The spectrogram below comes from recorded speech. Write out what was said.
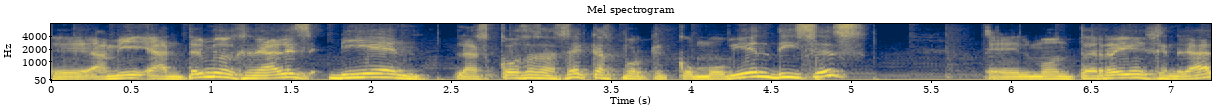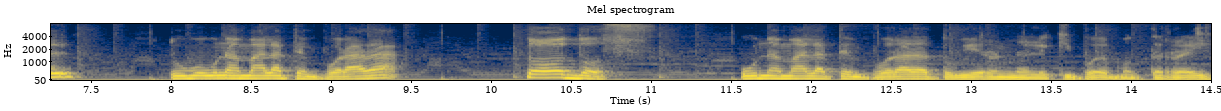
eh, a mí, en términos generales, bien las cosas a secas, porque como bien dices, el Monterrey en general tuvo una mala temporada. Todos una mala temporada tuvieron en el equipo de Monterrey.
